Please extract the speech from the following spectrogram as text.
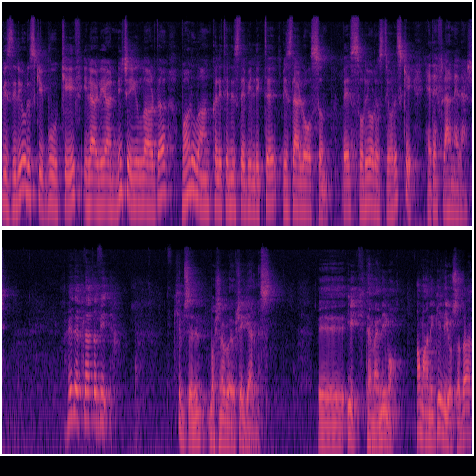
biz diliyoruz ki bu keyif ilerleyen nice yıllarda var olan kalitenizle birlikte bizlerle olsun ve soruyoruz diyoruz ki hedefler neler? Hedefler tabii kimsenin başına böyle bir şey gelmesin. Ee, ilk temennim o. Ama hani geliyorsa da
